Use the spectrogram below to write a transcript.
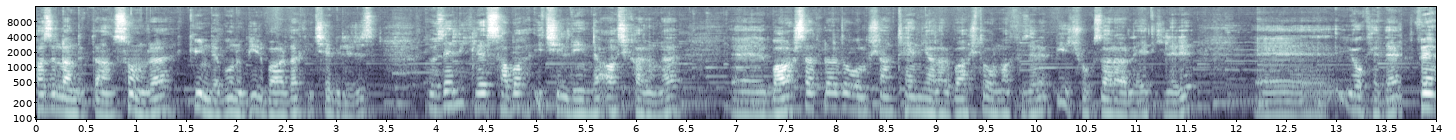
hazırlandıktan sonra günde bunu bir bardak içebiliriz. Özellikle sabah içildiğinde aç karınla e, bağırsaklarda oluşan tenyalar başta olmak üzere birçok zararlı etkileri e, yok eder ve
